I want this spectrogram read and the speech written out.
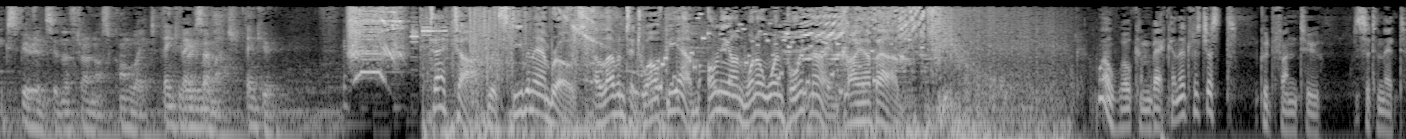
experience in the Thronos, can't wait. Thank you Thanks very so much. much. Thank you. Tech Talk with Stephen Ambrose, 11 to 12 p.m. only on 101.9 IFM. Well, welcome back. And it was just good fun to sit in that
